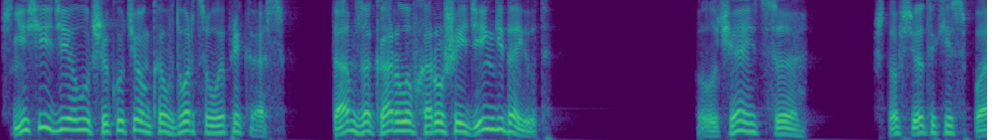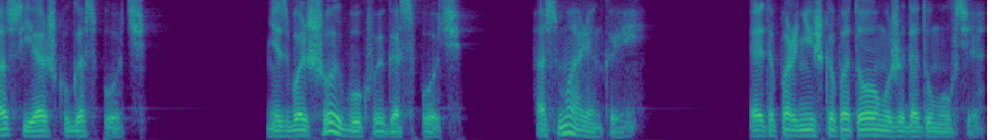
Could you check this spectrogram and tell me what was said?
«Снеси, де лучше кутенка в дворцовый приказ», там за Карлов хорошие деньги дают. Получается, что все-таки спас Яшку Господь. Не с большой буквы Господь, а с маленькой. Это парнишка потом уже додумался,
